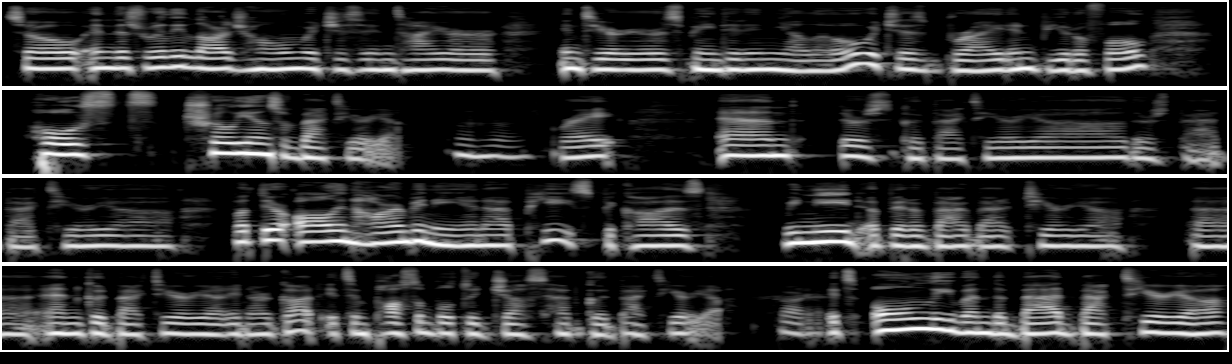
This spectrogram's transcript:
so in this really large home, which is entire interior is painted in yellow, which is bright and beautiful, hosts trillions of bacteria, right? And there's good bacteria, there's bad bacteria, but they're all in harmony and at peace because we need a bit of bad bacteria uh, and good bacteria in our gut. It's impossible to just have good bacteria. Got it. It's only when the bad bacteria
